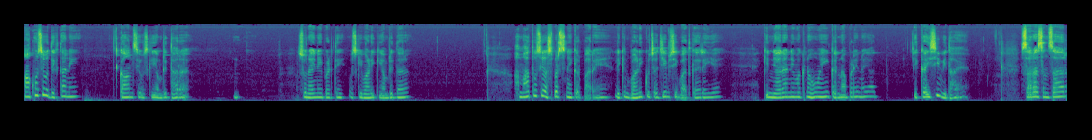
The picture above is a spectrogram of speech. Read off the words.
आँखों से वो दिखता नहीं, कान से उसकी अमृत धारा सुनाई नहीं पड़ती, उसकी वाणी की अमृत धारा हम हाथों से स्पर्श नहीं कर पा रहे हैं, लेकिन वाणी कुछ अजीब सी बात कह रही है कि न्यारा निमक न हो, वहीं करना पड़े न याद। एक कैसी विधा है? सारा संसार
